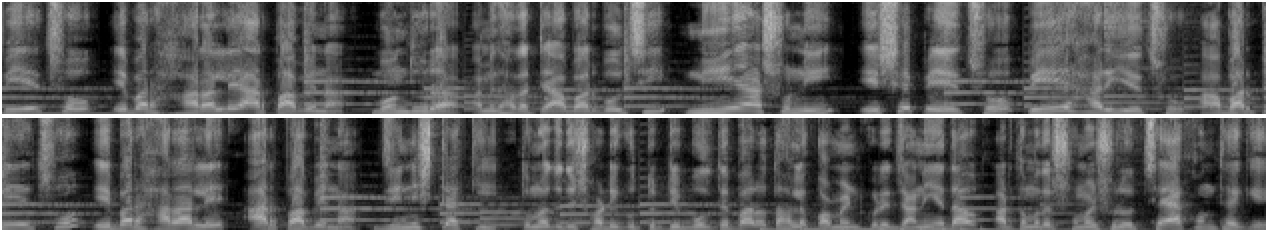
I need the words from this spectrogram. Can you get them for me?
পেয়েছ, এবার হারালে আর পাবে না। বন্ধুরা, আমি ধাঁধাটি আবার বলছি, নিয়ে আসুনি, এসে পেয়েছ, পেয়ে হারিয়েছো, আবার পেয়েছ, এবার হারালে আর পাবে না। জিনিসটা কি? তোমরা যদি সঠিক উত্তরটি বলতে পারো, তাহলে কমেন্ট করে জানিয়ে দাও, আর তোমাদের সময় শুরু হচ্ছে এখন থেকে।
